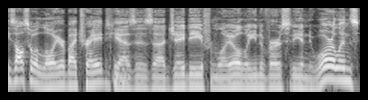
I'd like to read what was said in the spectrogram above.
He's also a lawyer by trade. He has his uh, JD from Loyola University in New Orleans.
